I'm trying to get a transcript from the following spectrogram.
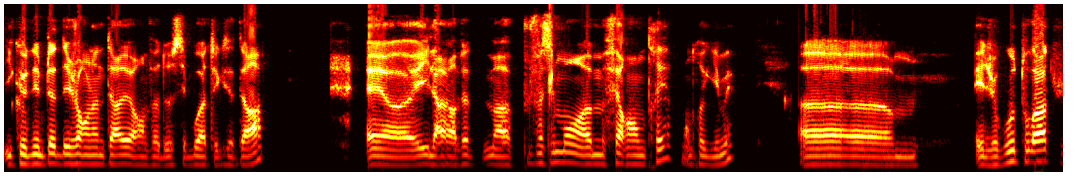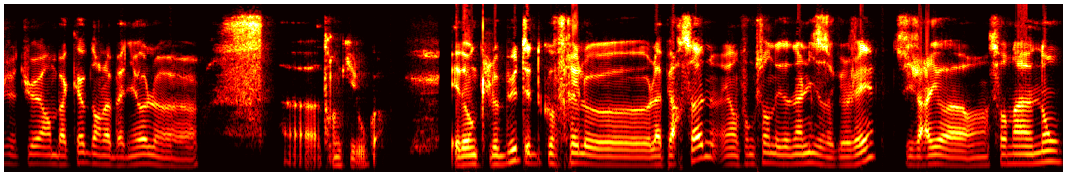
il connaît peut-être des gens à l'intérieur en fait, de ces boîtes, etc. Et, euh, il arrivera peut-être à- plus facilement à me faire rentrer, entre guillemets. Euh, et du coup, toi, tu, es en backup dans la bagnole, euh, euh, tranquillou, quoi. Et donc le but est de coffrer la personne et en fonction des analyses que j'ai, si j'arrive si on a un nom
